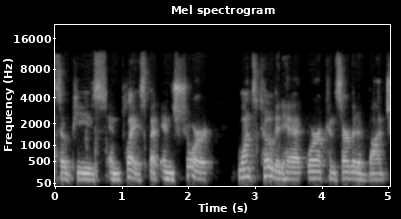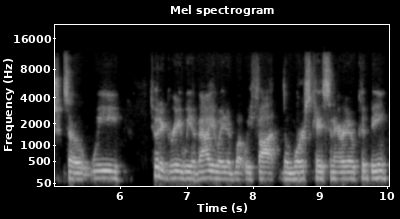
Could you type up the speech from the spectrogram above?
SOPs in place. But in short, once COVID hit, we're a conservative bunch. So we, to a degree, we evaluated what we thought the worst case scenario could be,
